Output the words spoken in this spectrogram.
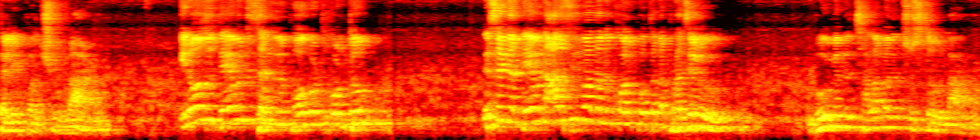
తెలియపరుచున్నాడు. ఈరోజు దేవుని సన్నిధిని పోగొట్టుకుంటూ నిజంగా దేవుని ఆశీర్వాదాన్ని కోల్పోతున్న ప్రజలు భూమి మీద చాలా చూస్తూ ఉన్నారు.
